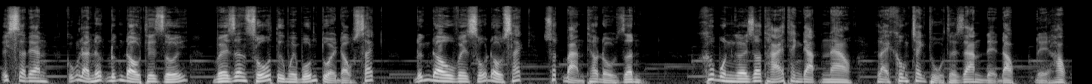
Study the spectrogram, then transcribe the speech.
Israel cũng là nước đứng đầu thế giới về dân số từ 14 tuổi đọc sách, đứng đầu về số đầu sách xuất bản theo đầu dân. Không một người Do Thái thành đạt nào lại không tranh thủ thời gian để đọc, để học,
